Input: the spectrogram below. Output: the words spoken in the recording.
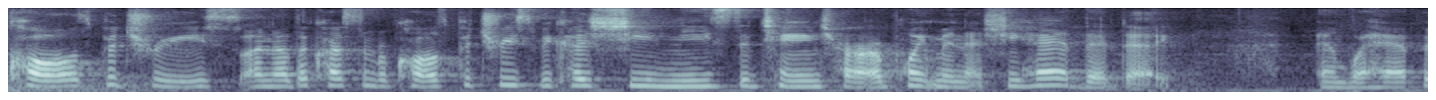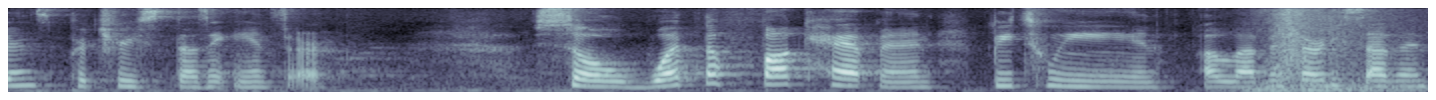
calls Patrice, another customer calls Patrice because she needs to change her appointment that she had that day. And what happens? Patrice doesn't answer. So what the fuck happened between 11:37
